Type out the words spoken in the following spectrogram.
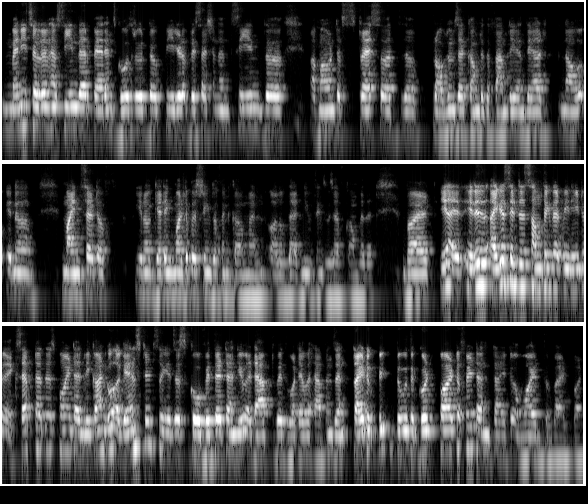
many children have seen their parents go through the period of recession and seen the amount of stress or the problems that come to the family, and they are now in a mindset of you know getting multiple streams of income and all of that new things which have come with it. But yeah it, it is i guess it is something that we need to accept at this point and we can't go against it. So you just go with it and you adapt with whatever happens and try to be, do the good part of it and try to avoid the bad part.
